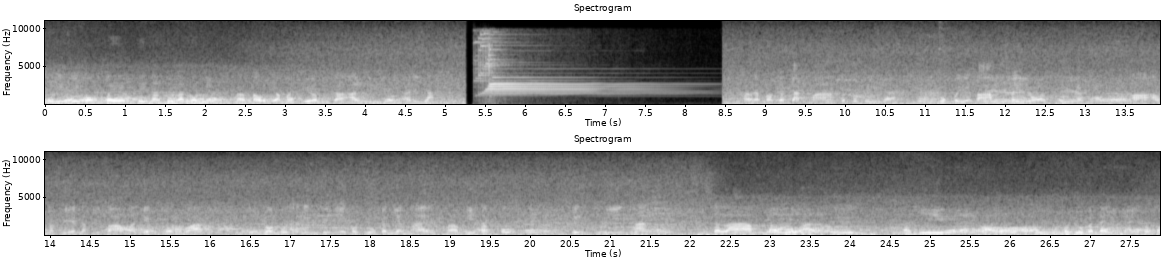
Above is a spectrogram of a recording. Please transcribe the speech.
มูลนิธิของเปรมปีนาสุรานนท์เนี่ยเขาจะมาเชื่อมกับอารีวงศ์อริยะแล้วเขาจะจัดมาเกือบทุกปีนะทุกปีสามสี่ร้อยคนนะอ่าเอานักเรียนนักศึกษามาเยี่ยมชมว่า ชุมชนมุสลิมที่นี่เขาอยู่กันยังไงมีทั้งพุทธมีทั้งคริสต์มีทั้งอิสลามมีทั้งอื่นอาจีนเขาอยู่กันได้ยังไงเขาก็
